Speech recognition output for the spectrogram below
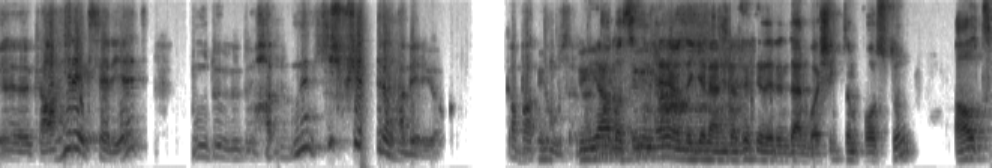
e, kahir ekseriyet bu, hiçbir şeyden haberi yok. Kapattım bu sefer. Dünya basının en önde gelen gazetelerinden Washington Post'un alt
